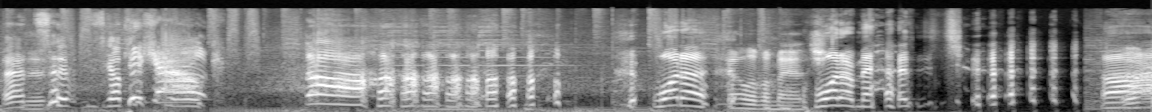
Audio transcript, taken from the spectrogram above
that's it. He's got the Kick stroke. out. Oh. what a Hell of a match. what a match. ah.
